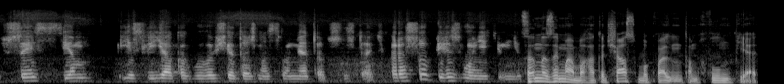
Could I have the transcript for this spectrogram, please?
6-7, если я как бы вообще должна с вами это обсуждать. Хорошо, перезвоните мне. Це не займає багато часу, буквально там хвилин 5.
